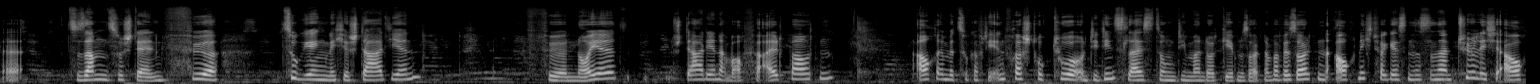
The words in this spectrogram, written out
äh, zusammenzustellen, für zugängliche Stadien, für neue Stadien, aber auch für Altbauten auch in Bezug auf die Infrastruktur und die Dienstleistungen, die man dort geben sollte. Aber wir sollten auch nicht vergessen, dass es natürlich auch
